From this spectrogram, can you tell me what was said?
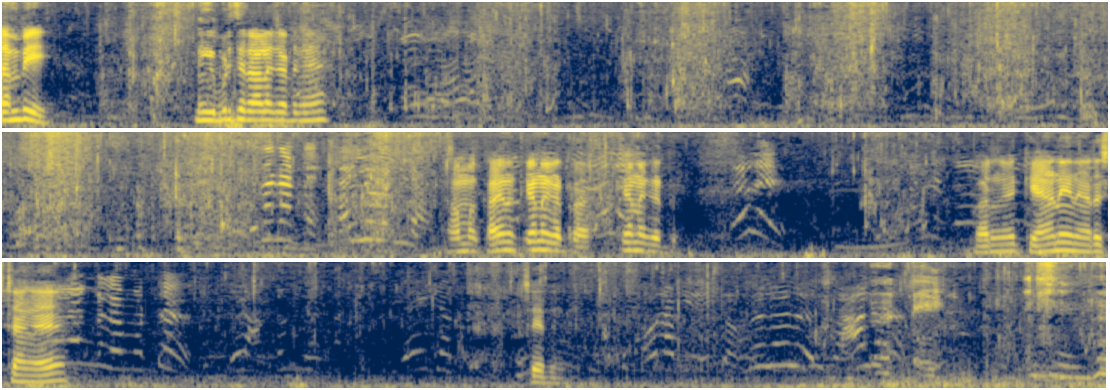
தம்பி நீங்கள் பிடிச்ச ஆளை காட்டுங்க. ஆமாம் கேன கேனை கட்டுறா கேனை கட்டு. பாருங்கள் கேனை நிறச்சிட்டாங்க சரிங்க அது தூர விடு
